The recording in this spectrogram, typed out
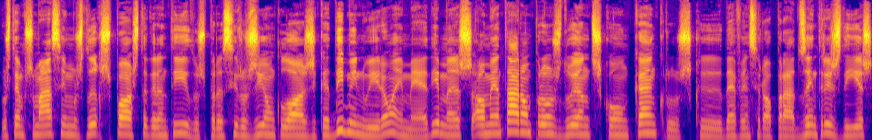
Os tempos máximos de resposta garantidos para a cirurgia oncológica diminuíram em média, mas aumentaram para os doentes com cancros que devem ser operados em três dias,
